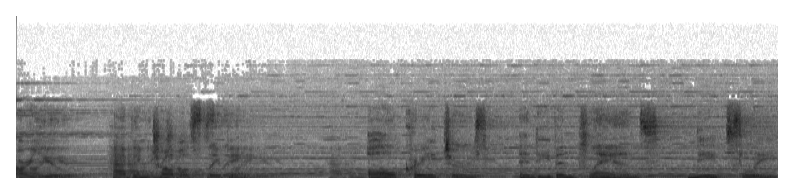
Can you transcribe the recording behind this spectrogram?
Are you having trouble sleeping? All creatures and even plants need sleep.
